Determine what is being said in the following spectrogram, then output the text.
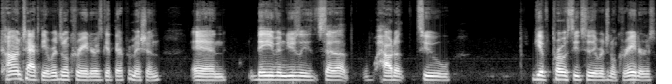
contact the original creators get their permission and they even usually set up how to to give proceeds to the original creators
